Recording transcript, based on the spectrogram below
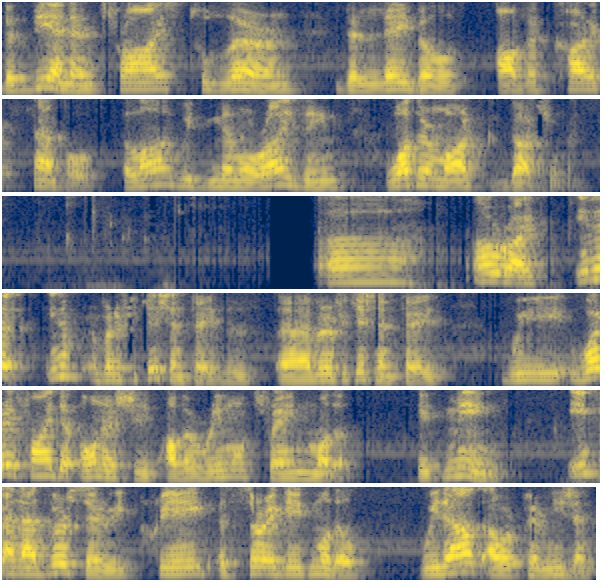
the DNN tries to learn the labels of the correct samples along with memorizing watermark documents. Uh, all right, in a in a verification phases uh, verification phase, we verify the ownership of a remote trained model. It means if an adversary create a surrogate model without our permission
